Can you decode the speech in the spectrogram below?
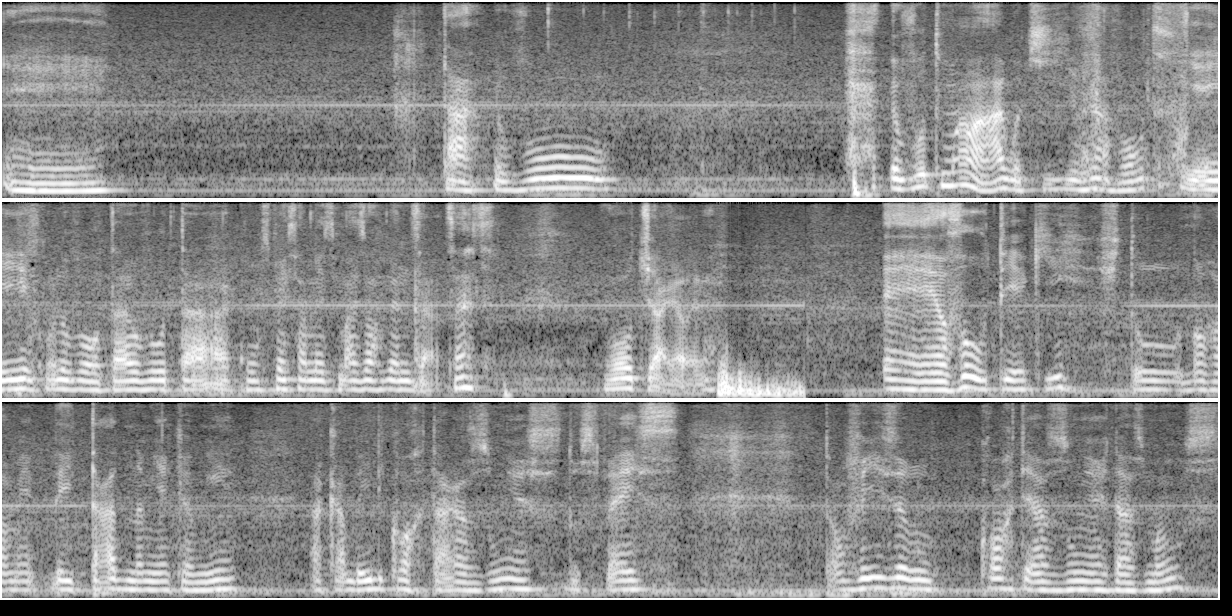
É. Tá, eu vou. Eu vou tomar uma água aqui, eu já volto. E aí, quando eu voltar, eu vou estar tá com os pensamentos mais organizados, certo? Volto já, galera. É, eu voltei aqui, estou novamente deitado na minha caminha. Acabei de cortar as unhas dos pés. Talvez eu corte as unhas das mãos.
